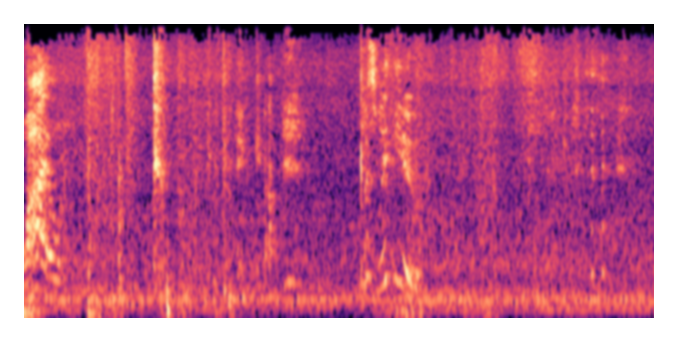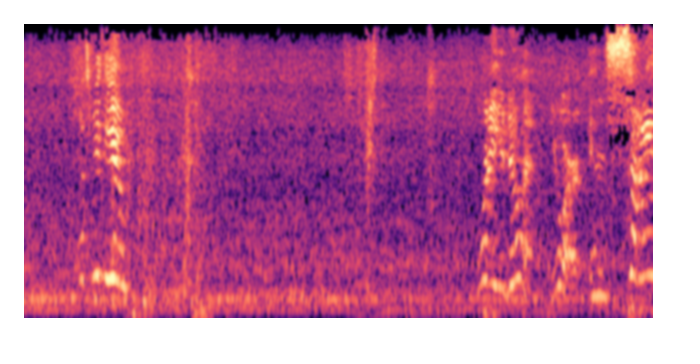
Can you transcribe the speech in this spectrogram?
wild. What's with you? What's with you? What are you doing? You are insane.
